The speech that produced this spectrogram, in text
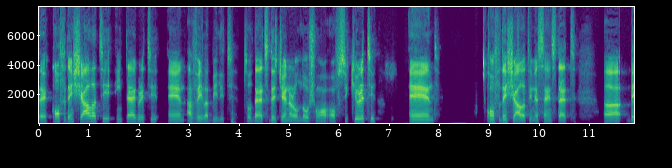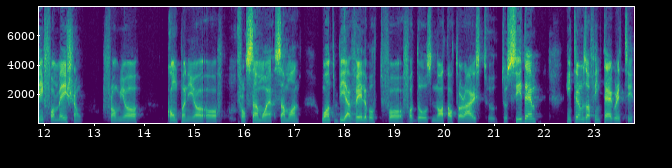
the confidentiality, integrity, and availability. So that's the general notion of, of security and confidentiality in the sense that uh, the information from your company or, or from somewhere someone won't be available for, for those not authorized to, to see them. In terms of integrity,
